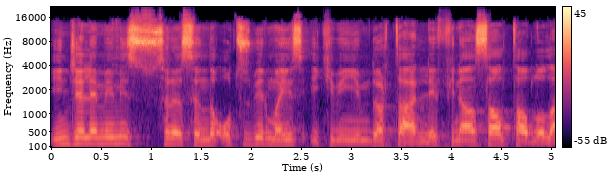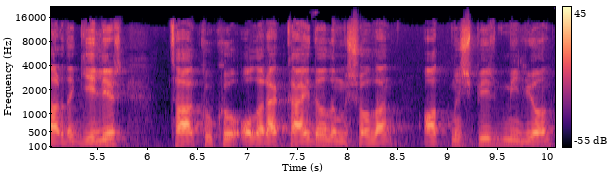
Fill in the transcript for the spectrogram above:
İncelememiz sırasında 31 Mayıs 2024 tarihli finansal tablolarda gelir tahakkuku olarak kayda alınmış olan 61 milyon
